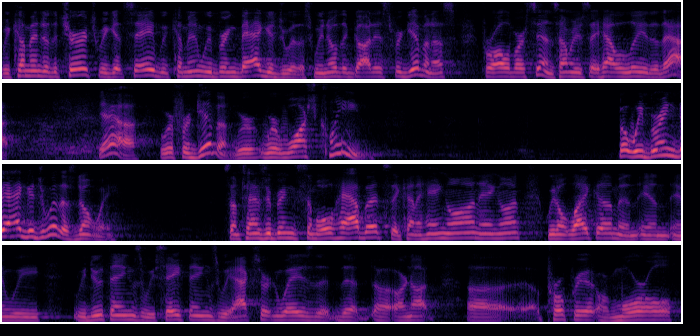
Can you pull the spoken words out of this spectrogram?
We come into the church, we get saved, we come in, we bring baggage with us. We know that God has forgiven us for all of our sins. How many say hallelujah to that? Yeah, we're forgiven. We're, we're washed clean. But we bring baggage with us, don't we? Sometimes we bring some old habits. They kind of hang on, hang on. We don't like them, and, and, and we, we do things, we say things, we act certain ways that, that uh, are not uh, appropriate or moral.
